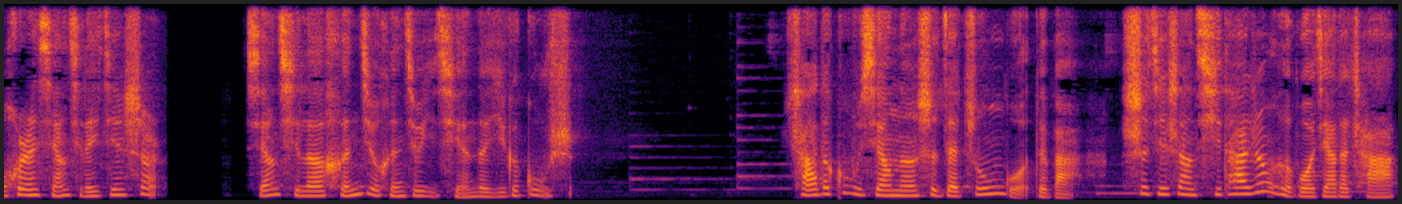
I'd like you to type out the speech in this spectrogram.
我忽然想起了一件事儿，想起了很久很久以前的一个故事。茶的故乡呢是在中国，对吧？世界上其他任何国家的茶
